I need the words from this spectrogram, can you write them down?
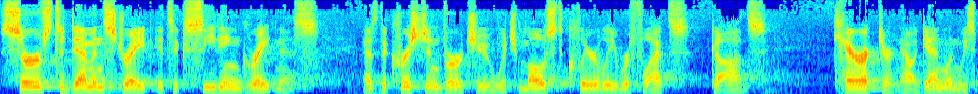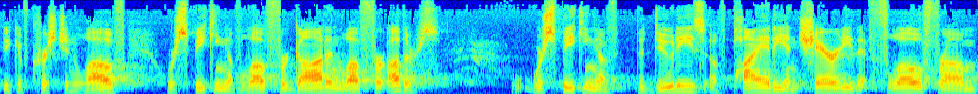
serves to demonstrate its exceeding greatness as the Christian virtue which most clearly reflects God's character. Now, again, when we speak of Christian love, we're speaking of love for God and love for others. We're speaking of the duties of piety and charity that flow from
